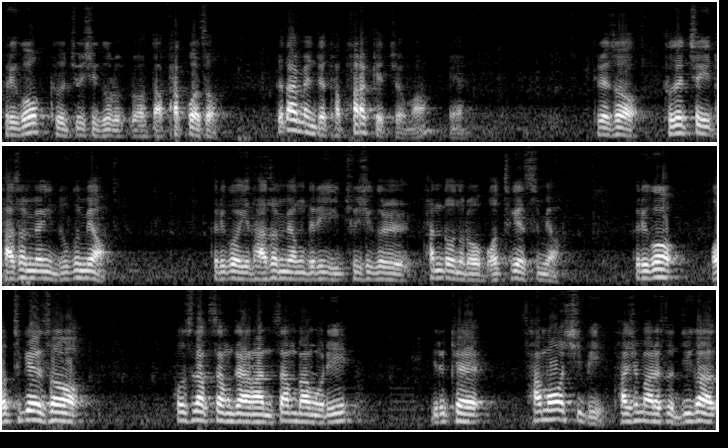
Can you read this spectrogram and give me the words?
그리고 그 주식으로 딱 바꿔서 그 다음에 이제 다 팔았겠죠, 뭐. 예. 그래서 도대체 이 다섯 명이 누구며 그리고 이 다섯 명들이 이 주식을 판 돈으로 어떻게 쓰며 그리고 어떻게 해서 코스닥 상장한 쌍방울이 이렇게 3호 12 다시 말해서 네가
